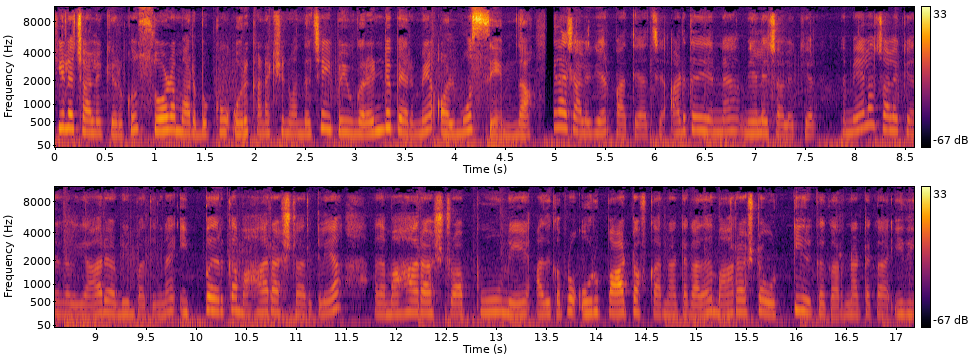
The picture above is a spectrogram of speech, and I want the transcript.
கீழச்சாளுக்கியருக்கும் சோழ மரபுக்கும் ஒரு கனெக்ஷன் வந்துச்சு? இப்போ இவங்க ரெண்டு பேருமே ஆல்மோஸ்ட் சேம் தான். கீழ சாளுக்கியர் பார்த்தியாச்சு அடுத்தது என்ன? மேலை சாளுக்கியர். இந்த மேல சாளுக்கியர்கள் யார் அப்படின்னு பார்த்தீங்கன்னா இப்போ இருக்க மகாராஷ்டிரா இருக்கு இல்லையா? அந்த மகாராஷ்டிரா பூனே அதுக்கப்புறம் ஒரு பார்ட் ஆஃப் கர்நாடகா அதாவது மகாராஷ்டிரா ஒட்டி இருக்க கர்நாடகா இது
